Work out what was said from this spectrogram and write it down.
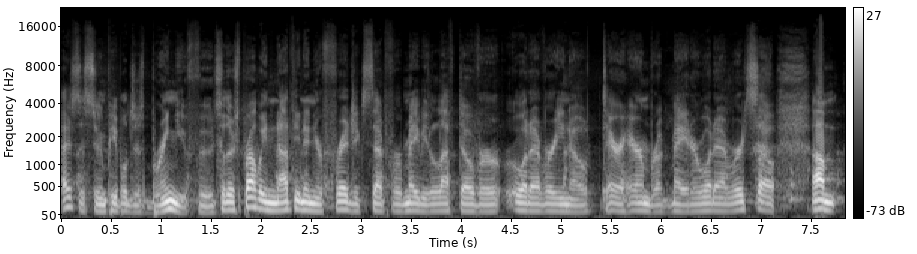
I just assume people just bring you food. So there's probably nothing in your fridge except for maybe leftover whatever you know Tara Herrenbrook made or whatever. So, um,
